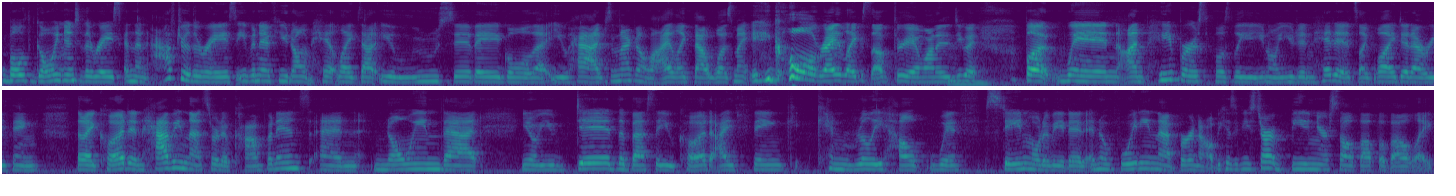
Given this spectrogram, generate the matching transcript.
both going into the race and then after the race, even if you don't hit like that elusive A goal that you had, because I'm not gonna lie, like that was my A goal, right? Like sub three, I wanted to do mm-hmm. it. But when on paper, supposedly, you know, you didn't hit it, it's like, well, I did everything that I could. And having that sort of confidence and knowing that, you know, you did the best that you could, I think can really help with staying motivated and avoiding that burnout. Because if you start beating yourself up about, like,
